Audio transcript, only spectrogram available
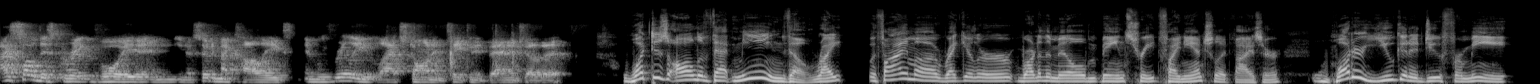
I saw this great void and, you know, so did my colleagues, and we've really latched on and taken advantage of it. What does all of that mean though, right? If I'm a regular run of the mill Main Street financial advisor, what are you going to do for me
